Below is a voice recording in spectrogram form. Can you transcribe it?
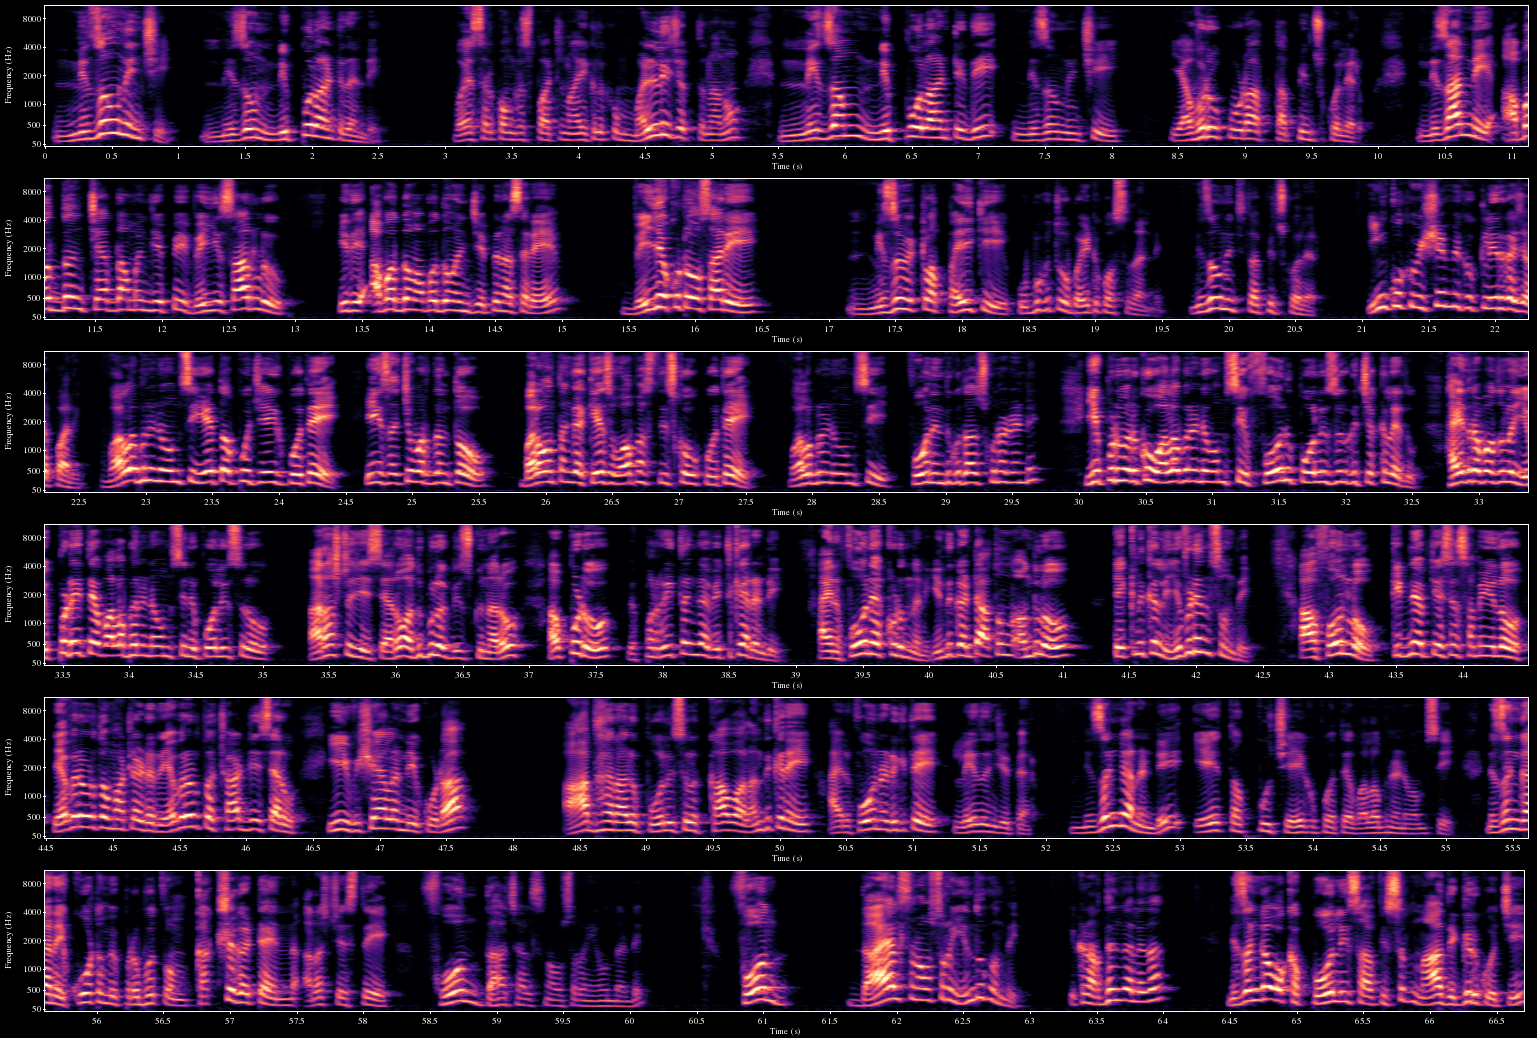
నిజం నుంచి నిజం నిప్పు లాంటిదండి. వైఎస్ఆర్ కాంగ్రెస్ పార్టీ నాయకులకు మళ్ళీ చెప్తున్నాను నిజం నిప్పు లాంటిది నిజం నుంచి ఎవరూ కూడా తప్పించుకోలేరు. నిజాన్ని అబద్ధం చేద్దామని చెప్పి వెయ్యి సార్లు ఇది అబద్ధం అబద్ధం అని చెప్పినా సరే వెయ్యి ఒకటోసారి నిజం ఇట్లా పైకి ఉబుకుతూ బయటకు వస్తుందండి. నిజం నుంచి తప్పించుకోలేరు. ఇంకొక విషయం మీకు క్లియర్గా చెప్పాలి. వల్లభనేని వంశీ ఏ తప్పు చేయకపోతే ఈ సత్యవర్ధన్తో బలవంతంగా కేసు వాపసు తీసుకోకపోతే వల్లభనేని వంశీ ఫోన్ ఎందుకు దాచుకున్నాడండి? ఇప్పటి వరకు వల్లభనేని వంశీ ఫోన్ పోలీసులకు చెక్కలేదు. హైదరాబాద్లో ఎప్పుడైతే వల్లభనేని వంశీని పోలీసులు అరెస్ట్ చేశారో అదుపులోకి తీసుకున్నారో అప్పుడు విపరీతంగా వెతికారండి. ఆయన ఫోన్ ఎక్కడుందని ఎందుకంటే అతను అందులో టెక్నికల్ ఎవిడెన్స్ ఉంది. ఆ ఫోన్లో కిడ్నాప్ చేసే సమయంలో ఎవరెవరితో మాట్లాడారు ఎవరెవరితో చాట్ చేశారు ఈ విషయాలన్నీ కూడా ఆధారాలు పోలీసులకు కావాలి. అందుకనే ఆయన ఫోన్ అడిగితే లేదని చెప్పారు. నిజంగానండి ఏ తప్పు చేయకపోతే వల్లభనేని వంశీ నిజంగానే కూటమి ప్రభుత్వం కక్షగట్టి ఆయన అరెస్ట్ చేస్తే ఫోన్ దాచాల్సిన అవసరం ఏముందండి? ఫోన్ దాయాల్సిన అవసరం ఎందుకుంది? ఇక్కడ అర్థం కాలేదా? నిజంగా ఒక పోలీస్ ఆఫీసర్ నా దగ్గరకు వచ్చి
